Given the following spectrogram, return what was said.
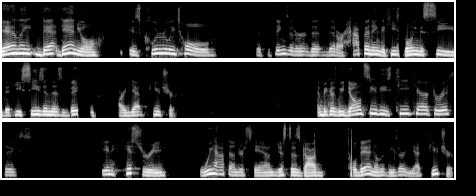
Daniel is clearly told that the things that are that, that are happening that he's going to see that he sees in this vision are yet future and because we don't see these key characteristics in history we have to understand just as god told daniel that these are yet future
